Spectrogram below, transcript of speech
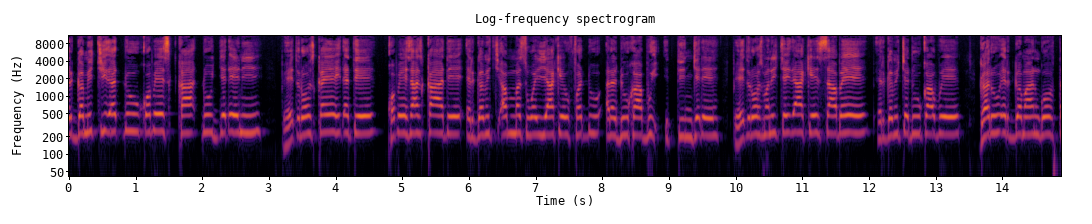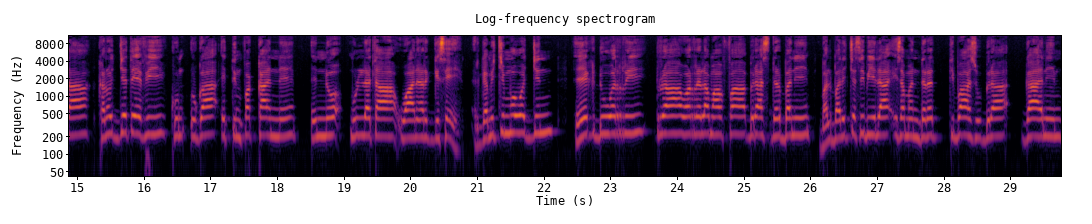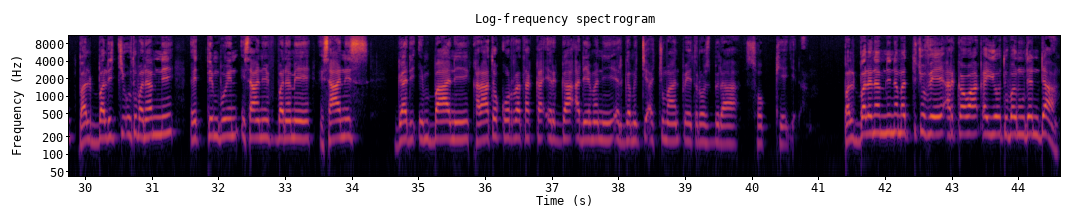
ergamichi hidhadhu kophees kaadhu jedheeni. Phexros ka'ee hidhatee kophee isaas kaa'atee ergamichi ammas wayyaa kee uffadhu ana duukaa bu'i ittiin jedhee Phexros manicha hidhaa keessaa ba'ee ergamicha duukaa bu'ee garuu ergamaan gooftaa kan hojjetee fi kun dhugaa ittiin fakkaanne innoo mul'ataa waan argise ergamichi immoo wajjin eegduu warri duraa warra lamaaffaa biraas darbanii balbalicha sibiilaa isa mandaratti baasu biraa. ga'anii balbalichi utuma namni ittiin bu'in isaaniif banamee isaanis gadi hin ba'anii karaa tokko irra takka ergaa adeemanii ergamichi achumaan phexros biraa sokkee jedha. balbala namni namatti cufee harka waaqayyootu banuu danda'a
